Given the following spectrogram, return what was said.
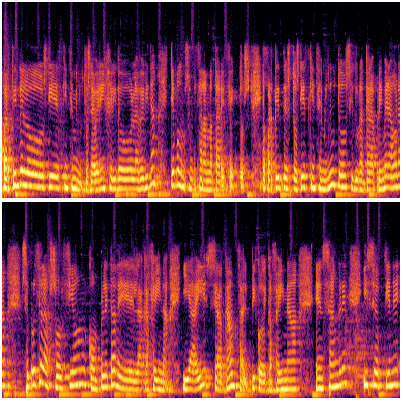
A partir de los 10-15 minutos de haber ingerido la bebida, ya podemos empezar a notar efectos. A partir de estos 10-15 minutos y durante la primera hora se produce la absorción completa de la cafeína y ahí se alcanza el pico de cafeína en sangre y se obtiene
